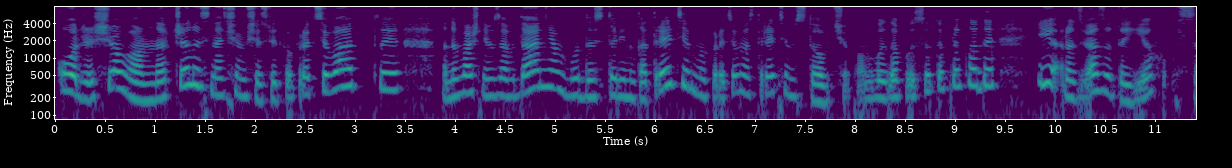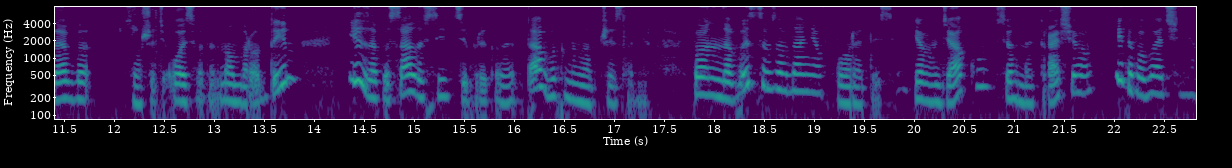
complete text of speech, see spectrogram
отже, що вам навчились, над чим ще слід попрацювати? Домашнім завданням буде сторінка третя, ми працюємо з третім стовпчиком. Ви записуєте приклади і розв'язуєте їх у себе в зошиті. Ось вони, номер один. І записали всі ці приклади та виконали обчислення. Певно, ви з цим завданням впоратись. Я вам дякую, всього найкращого і до побачення!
